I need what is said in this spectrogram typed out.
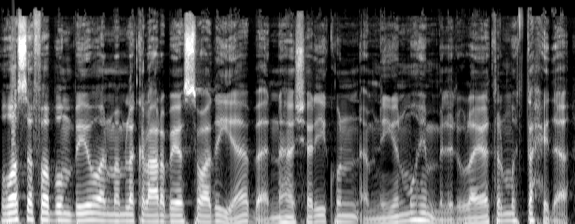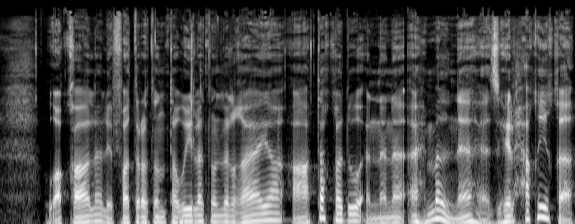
وصف بومبيو المملكة العربية السعودية بأنها شريك أمني مهم للولايات المتحدة وقال لفترة طويلة للغاية أعتقد أننا أهملنا هذه الحقيقة.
